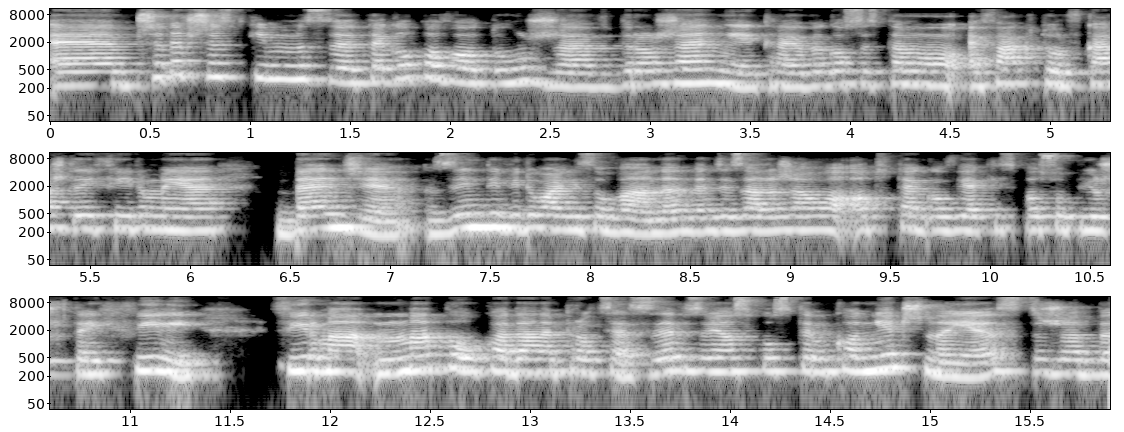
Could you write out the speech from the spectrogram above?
E, Przede wszystkim z tego powodu, że wdrożenie krajowego systemu e-faktur w każdej firmie będzie zindywidualizowane, będzie zależało od tego, w jaki sposób już w tej chwili firma ma poukładane procesy. W związku z tym konieczne jest, żeby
